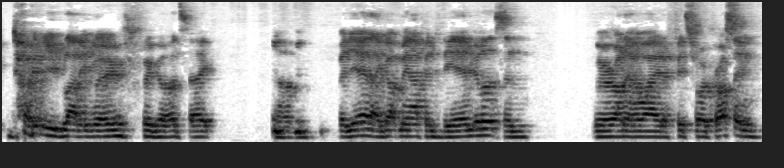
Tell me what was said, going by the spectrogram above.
don't you bloody move, for God's sake. Um, but yeah, they got me up into the ambulance and we were on our way to Fitzroy Crossing.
